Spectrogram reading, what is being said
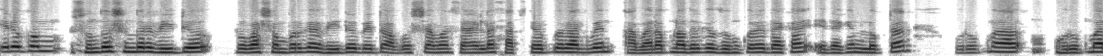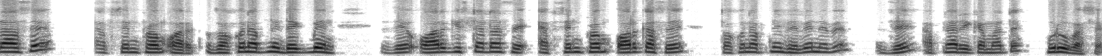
এরকম সুন্দর সুন্দর ভিডিও প্রবাস সম্পর্কে ভিডিও পেতে অবশ্যই আমার চ্যানেলটা সাবস্ক্রাইব করে রাখবেন। আবার আপনাদেরকে জুম করে দেখায় এ দেখেন, লোকটার হুরুপ মারা হুরুপ মারা আছে। অ্যাবসেন্ট ফ্রম ওয়ার্ক যখন আপনি দেখবেন যে ওয়ার্ক স্ট্যাটাসে অ্যাবসেন্ট ফ্রম ওয়ার্ক আছে, তখন আপনি ভেবে নেবেন যে আপনার ইকামাতে হুরুপ আছে।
